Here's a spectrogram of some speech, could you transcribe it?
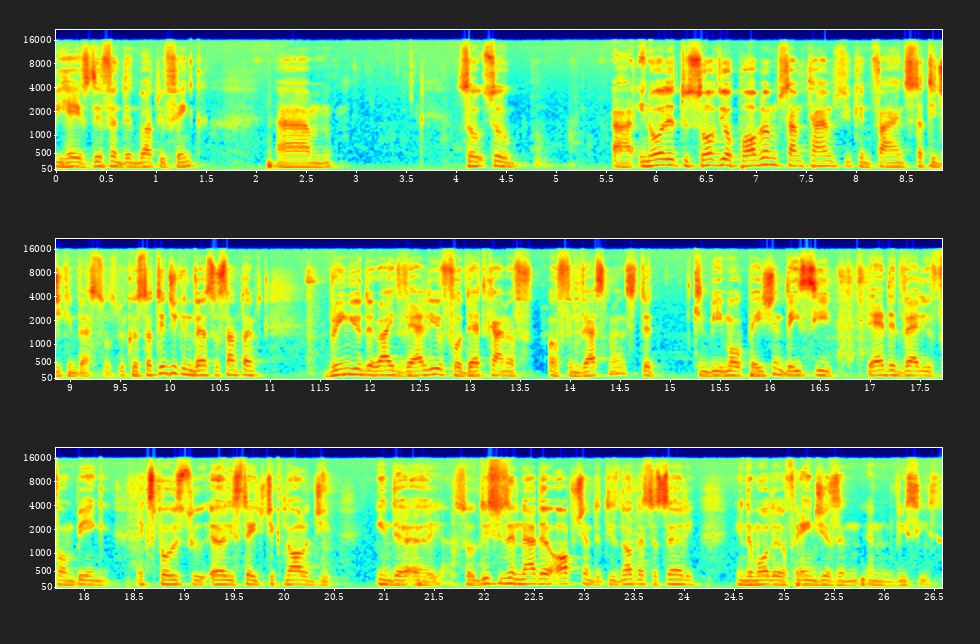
behaves different than what we think. Um, so, so uh, in order to solve your problem, sometimes you can find strategic investors because strategic investors sometimes bring you the right value for that kind of, of investments that can be more patient. They see the added value from being exposed to early stage technology in their area. So this is another option that is not necessarily in the model of angels and, and VCs.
